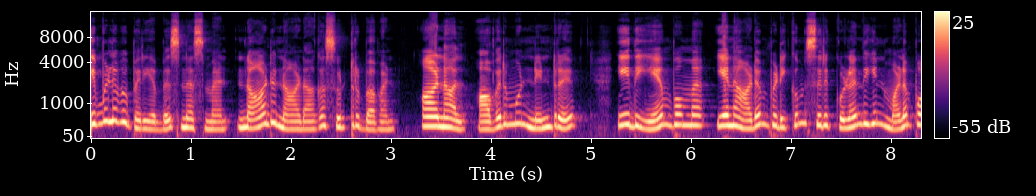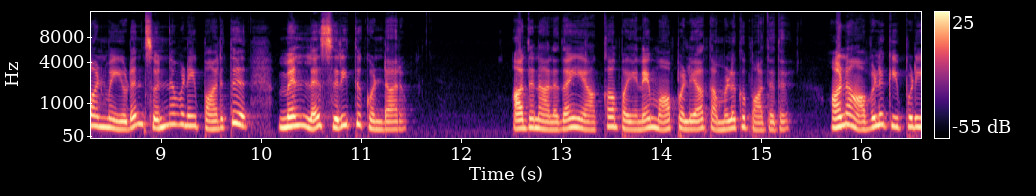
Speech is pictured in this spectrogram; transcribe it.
இவ்வளவு பெரிய பிஸ்னஸ்மேன் நாடு நாடாக சுற்றுபவன். ஆனால் அவர் முன் நின்று இது ஏன் பொம்மை? என அடம் பிடிக்கும் சிறு குழந்தையின் மனப்பான்மையுடன் சொன்னவனை பார்த்து மெல்ல சிரித்து கொண்டார். அதனால தான் என் அக்கா பையனே மாப்பிள்ளையா தமிழுக்கு பார்த்தது. ஆனால் அவளுக்கு இப்படி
